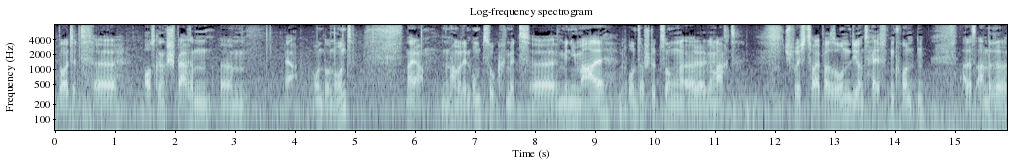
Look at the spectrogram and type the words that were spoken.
Bedeutet äh, Ausgangssperren ähm, ja, und und und. Naja, dann haben wir den Umzug mit äh, Minimalunterstützung äh, gemacht. Sprich zwei Personen, die uns helfen konnten. Alles andere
